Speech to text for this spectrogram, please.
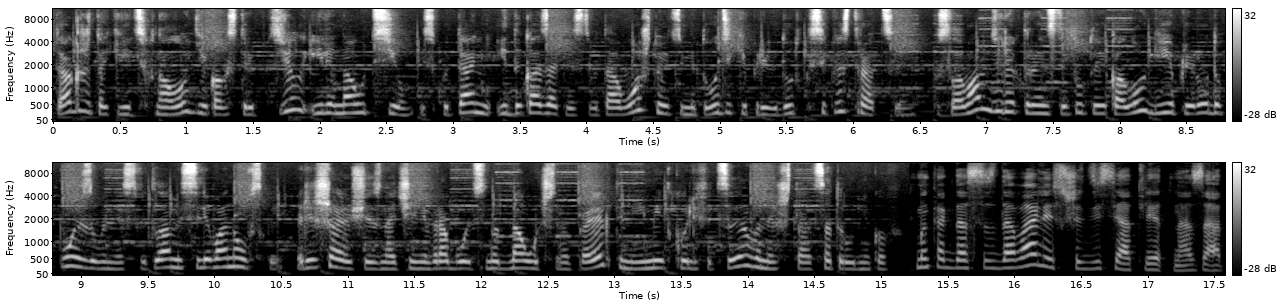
Также такие технологии, как стриптил или наутил, испытания и доказательства того, что эти методики приведут к секвестрации. По словам директора Института экологии и природопользования Светланы Селивановской, решающее значение в работе над научными проектами имеет квалифицированный штат сотрудников. Мы когда создавались 60 лет назад,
